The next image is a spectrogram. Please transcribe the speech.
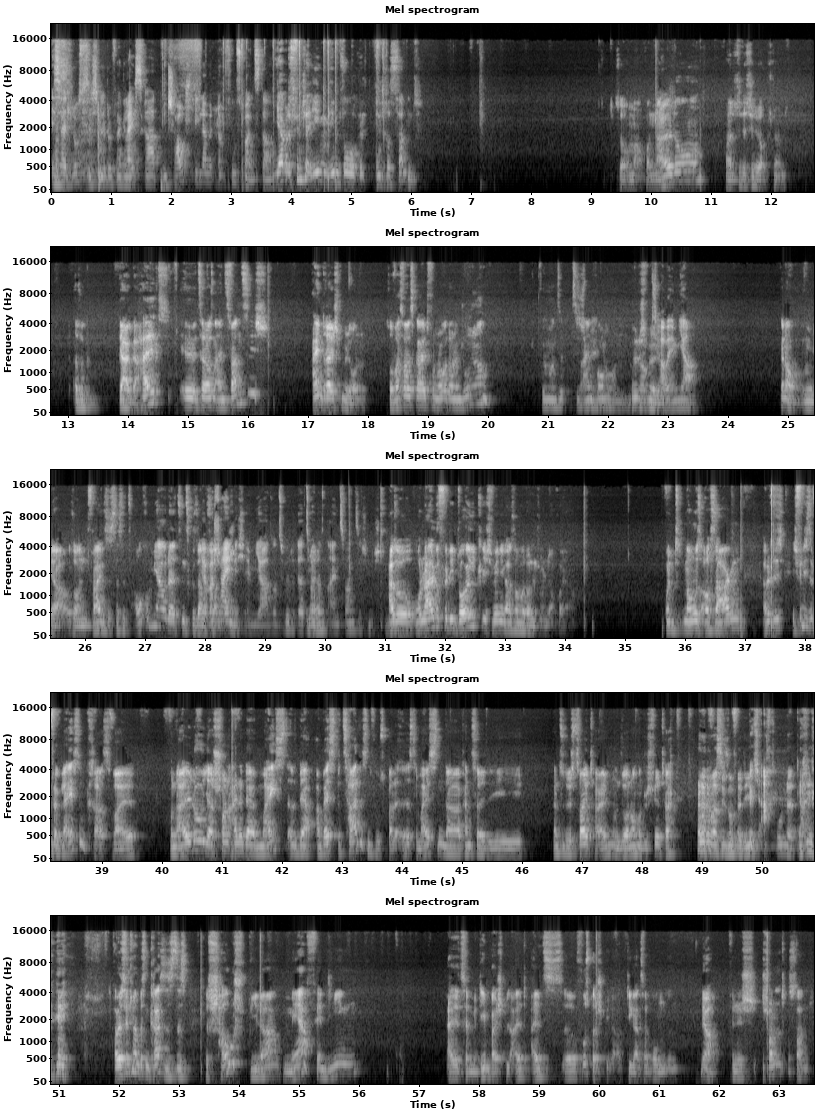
Ist halt lustig, ne? Du vergleichst gerade einen Schauspieler mit einem Fußballstar. ja, aber das finde ich ja eben, eben so interessant. So, mal Ronaldo. Warte, das steht ja doch bestimmt. Also, der Gehalt äh, 2021 31 Millionen. So, was war das Gehalt von Robert Downey Jr.? 75 Das Einkommen? Millionen, 50 glaub ich, aber im Jahr. Genau, im Jahr. So, und die Frage ist, ist das jetzt auch im Jahr oder jetzt insgesamt? Ja, wahrscheinlich im Jahr, sonst würde der 2021 nicht. Also Ronaldo verdient deutlich weniger als Robert Downey Jr. Jahr. Und man muss auch sagen, aber ist, ich finde diesen Vergleich so krass, weil Ronaldo ja schon einer der meist, also der am best bezahltesten Fußballer ist. Die meisten, da kannst du die kannst du durch zwei teilen und sogar nochmal durch vier teilen, was sie so verdient. durch 800. aber das finde ich mal ein bisschen krass, dass, dass Schauspieler mehr verdienen, also jetzt halt mit dem Beispiel halt, als äh, Fußballspieler, die ganze Zeit oben sind. ja, Finde ich schon interessant,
